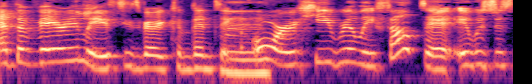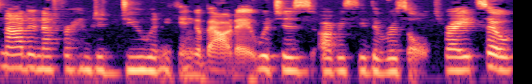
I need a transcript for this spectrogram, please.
at, the very least, he's very convincing. Mm. Or he really felt it. It was just not enough for him to do anything about it, which is obviously the result, right? So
